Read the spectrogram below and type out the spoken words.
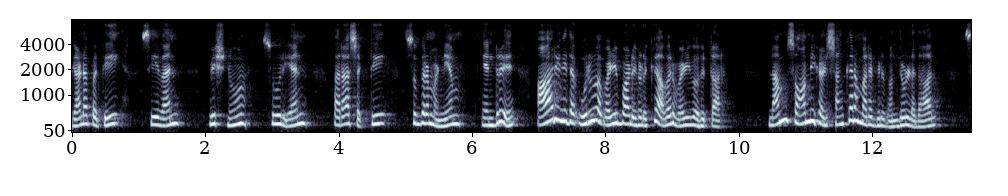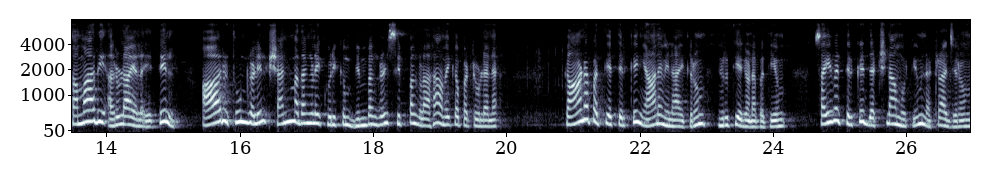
கணபதி சிவன் விஷ்ணு சூரியன் பராசக்தி சுப்பிரமணியம் என்று ஆறுவித உருவ வழிபாடுகளுக்கு அவர் வழிவகுத்தார். நம் சுவாமிகள் சங்கர மரபில் வந்துள்ளதால் சமாதி அருளாலயத்தில் ஆறு தூண்களில் ஷண்மதங்களை குறிக்கும் பிம்பங்கள் சிற்பங்களாக அமைக்கப்பட்டுள்ளன. காணபத்தியத்திற்கு ஞான விநாயகரும் நிருத்திய கணபதியும் சைவத்திற்கு தட்சிணாமூர்த்தியும் நட்ராஜரும்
